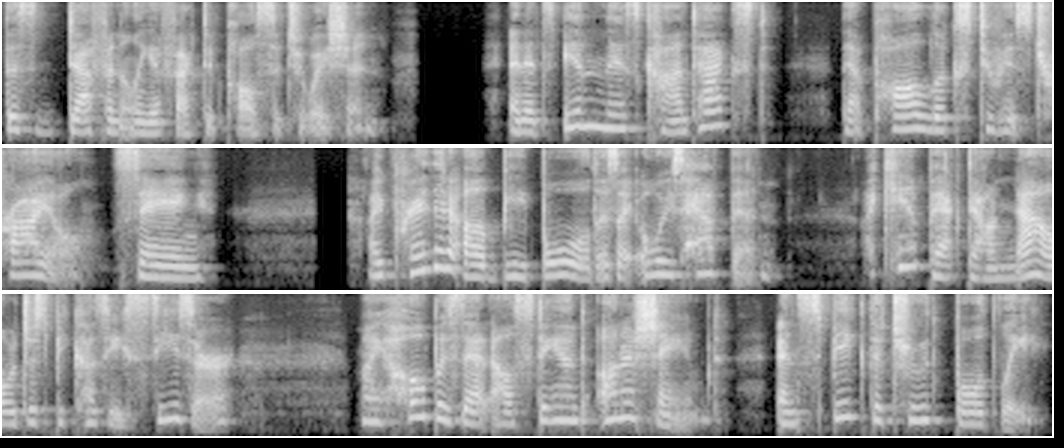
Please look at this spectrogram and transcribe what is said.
This definitely affected Paul's situation. And it's in this context that Paul looks to his trial, saying, I pray that I'll be bold as I always have been. I can't back down now just because he's Caesar. My hope is that I'll stand unashamed and speak the truth boldly,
